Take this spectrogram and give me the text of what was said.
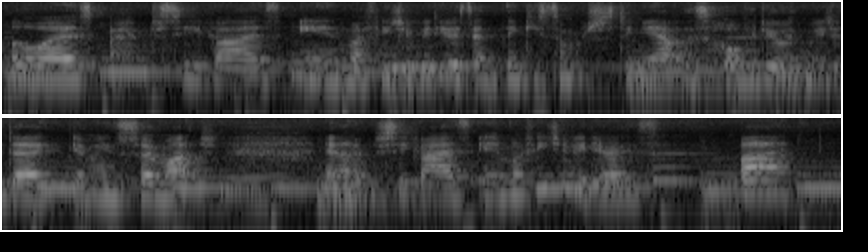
Otherwise, I hope to see you guys in my future videos and thank you so much for sticking out this whole video with me today. It means so much and I hope to see you guys in my future videos. Bye!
